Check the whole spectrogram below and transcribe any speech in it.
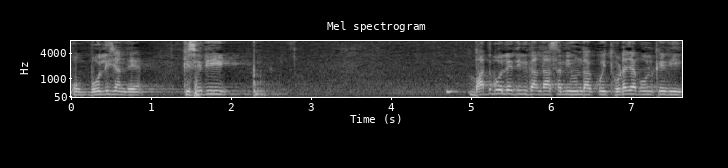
ਉਹ ਬੋਲੀ ਜਾਂਦੇ ਆ ਕਿਸੇ ਦੀ ਵੱਧ ਬੋਲੇ ਦੀ ਵੀ ਗੱਲ ਦਾ ਅਸਰ ਨਹੀਂ ਹੁੰਦਾ, ਕੋਈ ਥੋੜਾ ਜਿਹਾ ਬੋਲ ਕੇ ਵੀ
